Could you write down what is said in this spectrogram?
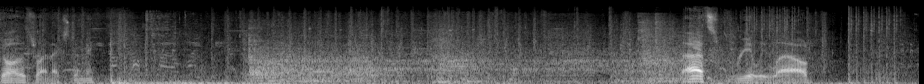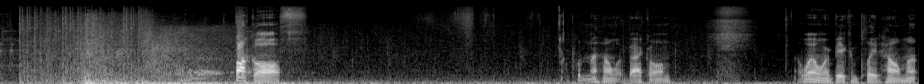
god, that's right next to me. That's really loud. Fuck off. I'm putting my helmet back on. It won't be a complete helmet.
